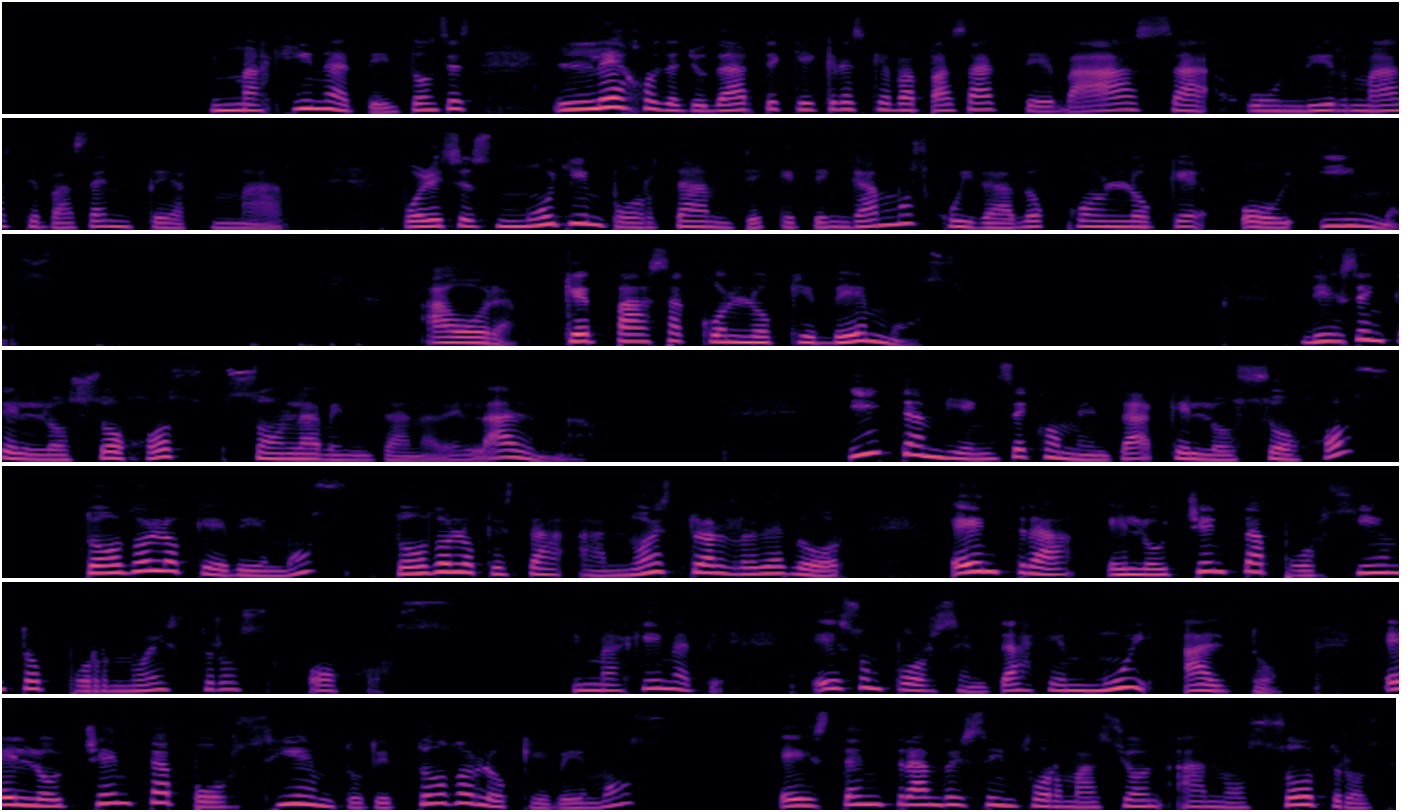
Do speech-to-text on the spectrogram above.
Imagínate, entonces, lejos de ayudarte, ¿qué crees que va a pasar? Te vas a hundir más, te vas a enfermar. Por eso es muy importante que tengamos cuidado con lo que oímos. Ahora, ¿qué pasa con lo que vemos? Dicen que los ojos son la ventana del alma. Y también se comenta que los ojos, todo lo que vemos, todo lo que está a nuestro alrededor, entra el 80% por nuestros ojos. Imagínate, es un porcentaje muy alto. El 80% de todo lo que vemos está entrando esa información a nosotros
